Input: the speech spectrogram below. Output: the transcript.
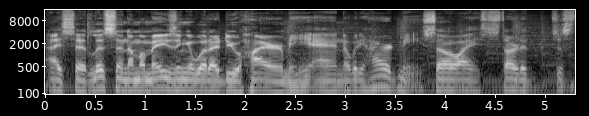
I said listen I'm amazing at what I do hire me and nobody hired me so I started just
